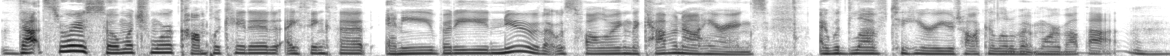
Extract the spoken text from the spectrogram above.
that story is so much more complicated. I think that anybody knew that was following the Kavanaugh hearings. I would love to hear you talk a little bit more about that. Mm-hmm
